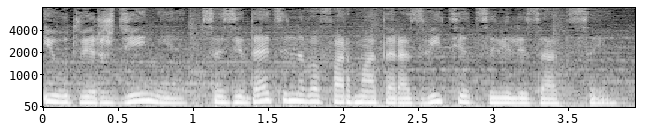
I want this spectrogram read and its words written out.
и утверждения созидательного формата развития цивилизации –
